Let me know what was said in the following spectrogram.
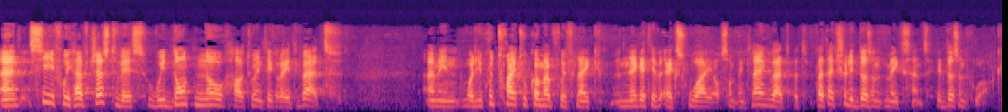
And see if we have just this, we don't know how to integrate that. I mean, well, you could try to come up with like a negative xy or something like that, but that actually doesn't make sense. It doesn't work.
